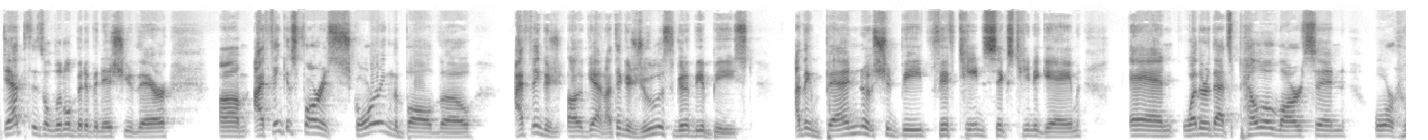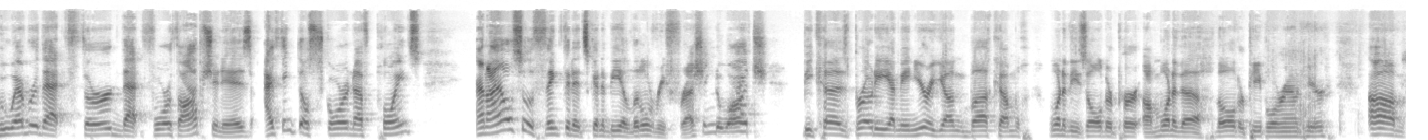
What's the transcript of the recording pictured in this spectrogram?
depth is a little bit of an issue there. Um, I think as far as scoring the ball, though, I think, again, I think Azuolas is going to be a beast. I think Ben should be 15, 16 a game. And whether that's Pelle Larsson or whoever that third, that fourth option is, I think they'll score enough points. And I also think that it's going to be a little refreshing to watch because Brody, I mean, you're a young buck. I'm one of these older per I'm one of the the older people around here. Um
